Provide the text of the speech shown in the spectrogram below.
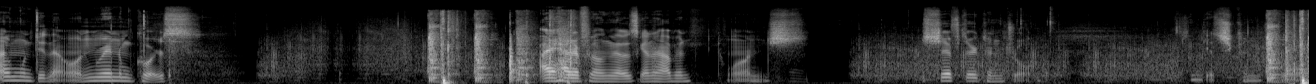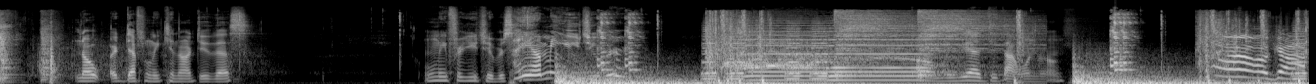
I won't do that one. Random course. I had a feeling that was gonna happen. One. Sh shift or control. Get control. Nope, I definitely cannot do this. Only for YouTubers. Hey, I'm a YouTuber! Oh, maybe I did that one wrong. Oh, God!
